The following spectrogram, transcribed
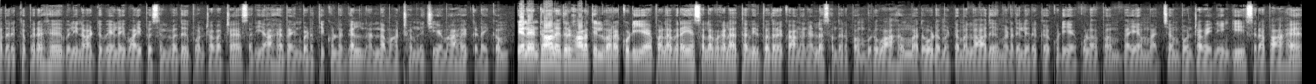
அதற்கு பிறகு வெளிநாட்டு வேலை வாய்ப்பு செல்வது போன்றவற்றை சரியாக பயன்படுத்திக் கொள்ளுங்கள். நல்ல மாற்றம் நிச்சயமாக கிடைக்கும். ஏனென்றால் எதிர்காலத்தில் வரக்கூடிய பல விரய செலவுகளை தவிர்ப்பதற்கான நல்ல சந்தர்ப்பம் உருவாகும். அதோடு மட்டுமல்லாது மனதில் இருக்கக்கூடிய குழப்பம் பயம் அச்சம் போன்றவை நீங்கி சிறப்பாக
